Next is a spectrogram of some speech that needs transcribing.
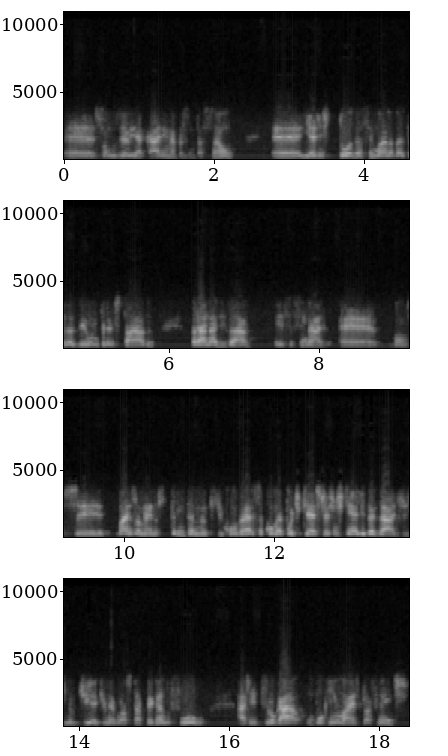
É, somos eu e a Karen na apresentação é, e a gente toda semana vai trazer um entrevistado para analisar esse cenário. É, vão ser mais ou menos 30 minutos de conversa. Como é podcast, a gente tem a liberdade de, no dia que o negócio está pegando fogo, a gente jogar um pouquinho mais para frente.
